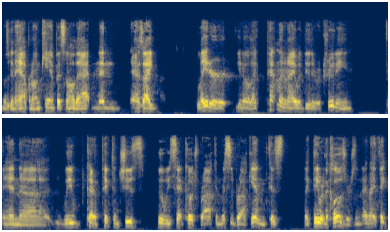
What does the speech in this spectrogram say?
was going to happen on campus and all that. And then as I later, you know, like Pentland and I would do the recruiting, and uh, we kind of picked and choose who we sent Coach Brock and Mrs. Brock in because like they were the closers. And, and i think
